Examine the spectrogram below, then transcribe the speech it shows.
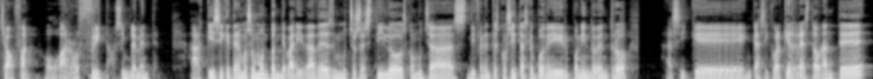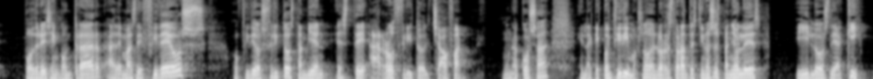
chao fan, o arroz frito, simplemente. Aquí sí que tenemos un montón de variedades, muchos estilos, con muchas diferentes cositas que pueden ir poniendo dentro. Así que en casi cualquier restaurante podréis encontrar, además de fideos o fideos fritos, también este arroz frito, el chao fan una cosa en la que coincidimos, ¿no? En los restaurantes chinos españoles y los de aquí.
